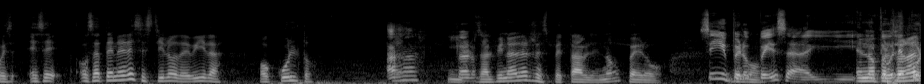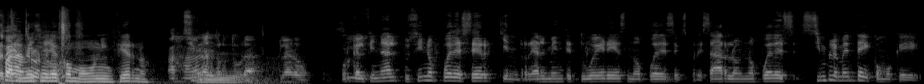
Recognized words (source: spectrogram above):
pues ese, o sea, tener ese estilo de vida oculto. Ajá. Y Claro. pues al final es respetable, ¿no? Pero Sí, pero Digo, pesa y. en lo y personal para mí sería ¿no? como un infierno. Ajá. Sí, una El- tortura, claro. Porque Sí. al final, pues sí, no puedes ser quien realmente tú eres, no puedes expresarlo, no puedes simplemente como que... es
